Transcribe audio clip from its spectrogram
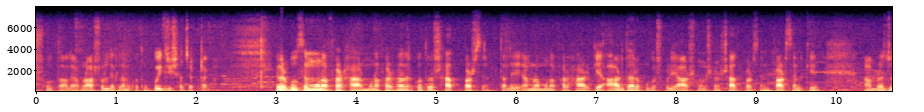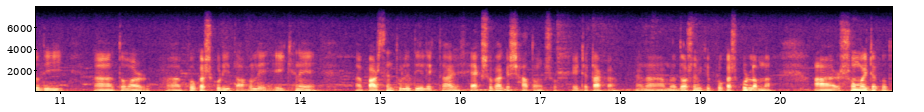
আসল। তাহলে আমরা আসল দেখলাম কত? পঁয়ত্রিশ হাজার টাকা। এবার বলছে মুনাফার হার। মুনাফার হার কত? সাত পার্সেন্ট তাহলে আমরা মুনাফার হারকে আর দ্বারা প্রকাশ করি। আর সমান সমান সাত পার্সেন্ট পার্সেন্টকে আমরা যদি তোমার প্রকাশ করি, তাহলে এইখানে পার্সেন্ট তুলে দিয়ে লিখতে হয়, একশো ভাগের সাত অংশ, এটা টাকা। আমরা দশমিকে প্রকাশ করলাম না। আর সময়টা কত?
